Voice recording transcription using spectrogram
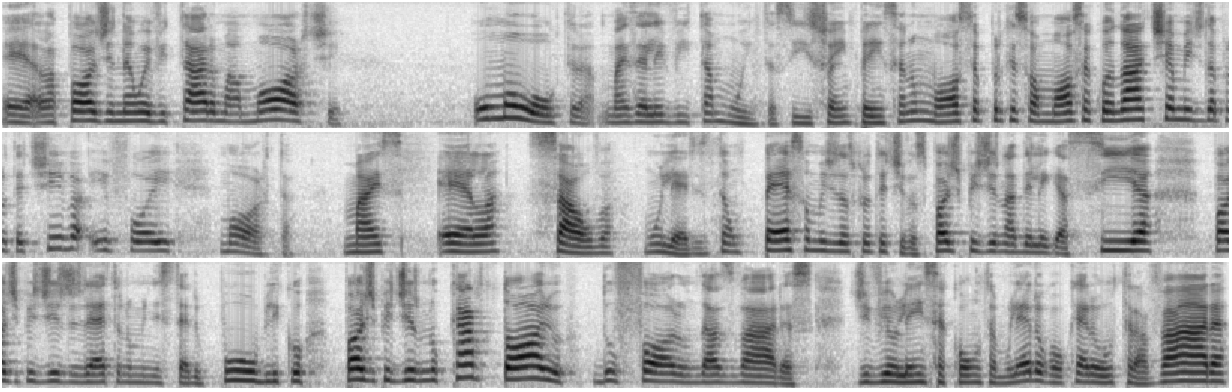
eh, ela pode não evitar uma morte, uma ou outra, mas ela evita muitas. E isso a imprensa não mostra, porque só mostra quando ah, tinha medida protetiva e foi morta. Mas ela salva mulheres. Então, peçam medidas protetivas. Pode pedir na delegacia, pode pedir direto no Ministério Público, pode pedir no cartório do Fórum das Varas de Violência contra a Mulher ou qualquer outra vara,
